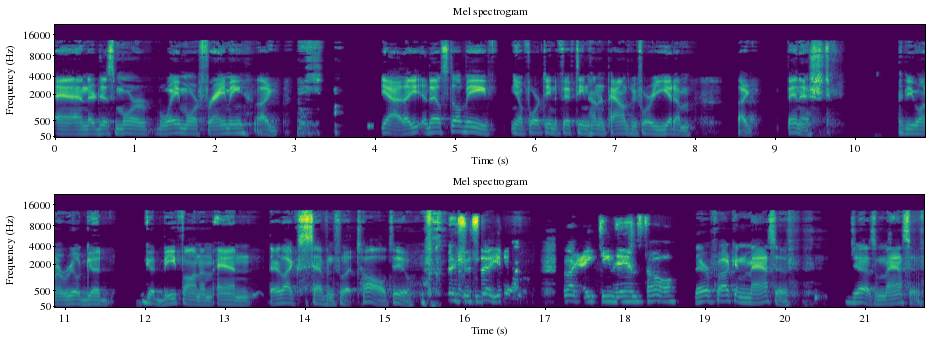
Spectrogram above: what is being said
and they're just more way more framey. Like, yeah, they they'll still be you know fourteen to fifteen hundred pounds before you get them like finished. If you want a real good good beef on them, and they're like seven foot tall too. yeah. Like 18 hands tall. They're fucking massive. Just massive.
